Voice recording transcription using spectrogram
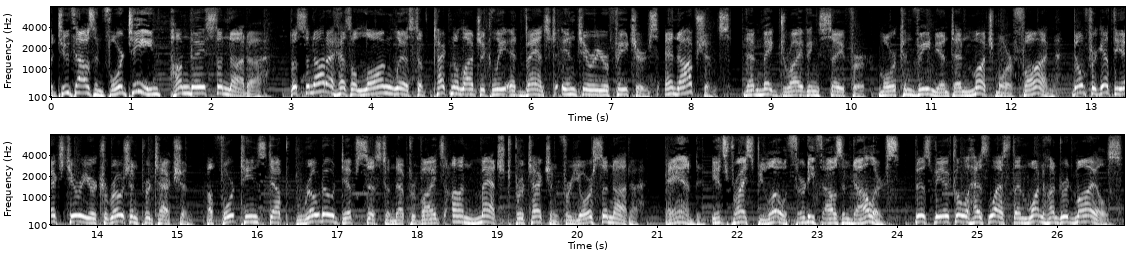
The 2014 Hyundai Sonata. The Sonata has a long list of technologically advanced interior features and options that make driving safer, more convenient, and much more fun. Don't forget the exterior corrosion protection, a 14 step roto dip system that provides unmatched protection for your Sonata. And it's priced below $30,000. This vehicle has less than 100 miles.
